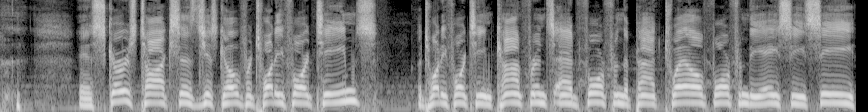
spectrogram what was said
as Skurs Talk says, just go for 24 teams, a 24 team conference, add four from the Pac 12, four from the ACC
